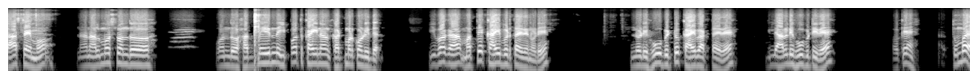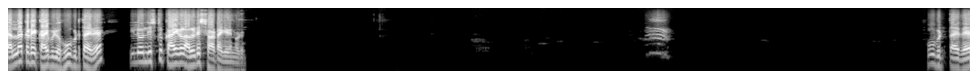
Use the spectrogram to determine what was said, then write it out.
ಲಾಸ್ಟ್ ಟೈಮು ನಾನು ಆಲ್ಮೋಸ್ಟ್ ಒಂದು ಒಂದು ಹದಿನೈದರಿಂದ ಇಪ್ಪತ್ತು ಕಾಯಿ ನಾನು ಕಟ್ ಮಾಡ್ಕೊಂಡಿದ್ದೆ. ಇವಾಗ ಮತ್ತೆ ಕಾಯಿ ಬಿಡ್ತಾ ಇದೆ ನೋಡಿ. ನೋಡಿ ಹೂ ಬಿಟ್ಟು ಕಾಯಿ ಆಗ್ತಾ ಇದೆ. ಇಲ್ಲಿ ಆಲ್ರೆಡಿ ಹೂ ಬಿಟ್ಟಿದೆ. ಓಕೆ ತುಂಬಾ ಎಲ್ಲ ಕಡೆ ಕಾಯಿ ಬಿಡಿ, ಹೂ ಬಿಡ್ತಾ ಇದೆ. ಇಲ್ಲಿ ಒಂದಿಷ್ಟು ಕಾಯಿಗಳು ಆಲ್ರೆಡಿ ಸ್ಟಾರ್ಟ್ ಆಗಿದೆ ನೋಡಿ. ಹೂ ಬಿಡ್ತಾ ಇದೆ.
